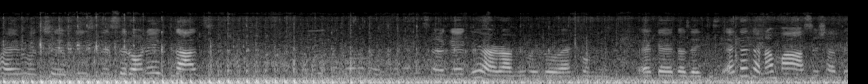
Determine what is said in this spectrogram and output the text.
ভাইয়ের হচ্ছে বিজনেসের অনেক কাজ। আগে আগে আর আমি হলো এখন একা একা যাইতেছি। একা একা না মা আছে সাথে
